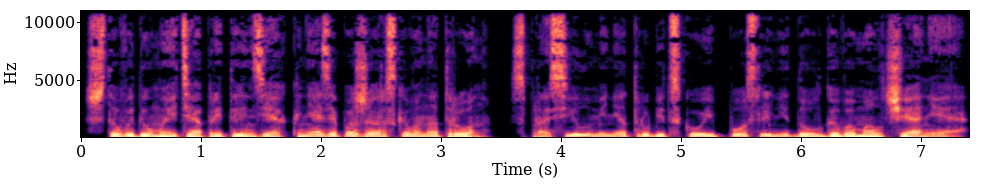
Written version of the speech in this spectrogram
Что вы думаете о претензиях князя Пожарского на трон? спросил у меня Трубецкой после недолгого молчания.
